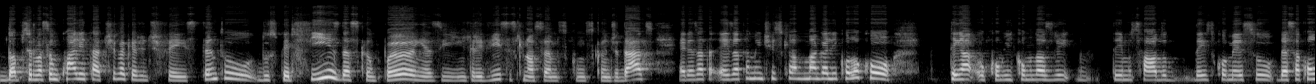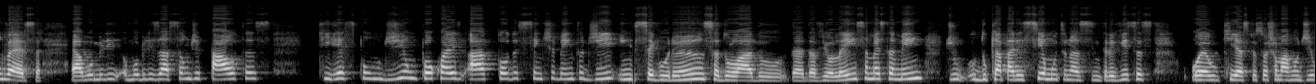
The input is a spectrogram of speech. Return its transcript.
da observação qualitativa que a gente fez, tanto dos perfis das campanhas e entrevistas que nós fizemos com os candidatos, era exata, é exatamente isso que a Magali colocou. Tem a, e como nós temos falado desde o começo dessa conversa, é a mobilização de pautas que respondia um pouco a, a, todo esse sentimento de insegurança do lado da, da violência, mas também de, do que aparecia muito nas entrevistas, o, é o que as pessoas chamavam de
